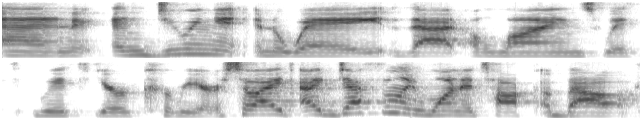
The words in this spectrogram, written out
and and doing it in a way that aligns with with your career. So i, I definitely want to talk about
